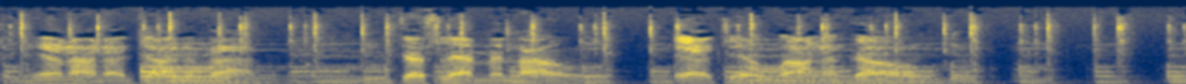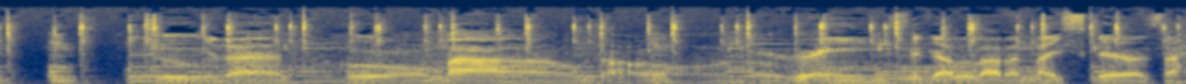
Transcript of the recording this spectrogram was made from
And you know what I'm talking about. Just let me know if you wanna go to that home out on the range. They got a lot of nice girls. Huh?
